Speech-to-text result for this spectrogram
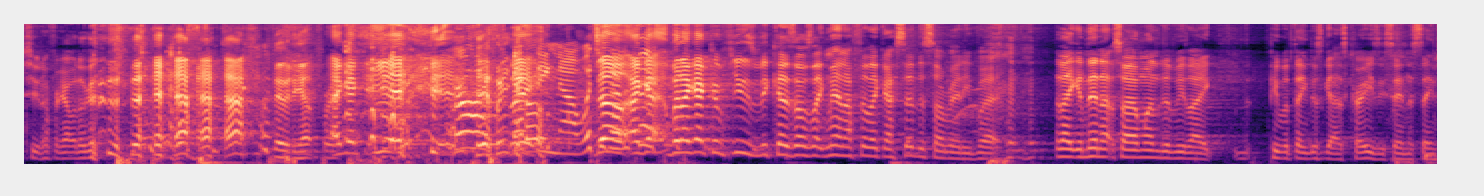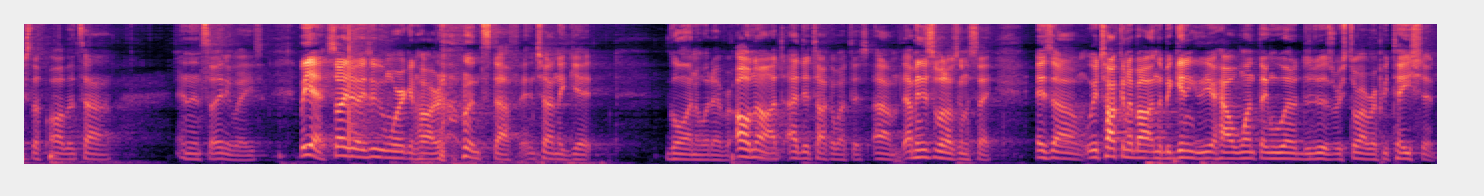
shoot, I forgot what I was gonna say. Building up for I it. got yeah. We're all we go. now. What you No, I got, but I got confused because I was like, man, I feel like I said this already, but like, and then I, so I wanted to be like, people think this guy's crazy saying the same stuff all the time, and then so anyways, but yeah, so anyways, we've been working hard on stuff and trying to get going or whatever. Oh no, I, I did talk about this. Um, I mean, this is what I was gonna say. Is um, we were talking about in the beginning of the year how one thing we wanted to do is restore our reputation,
